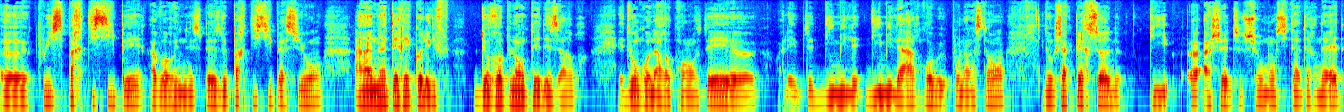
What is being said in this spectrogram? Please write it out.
euh, puisse participer, avoir une espèce de participation à un intérêt collectif de replanter des arbres. Et donc, on a replanté, euh, allez, peut-être 10 000, 10 000 arbres pour l'instant. Donc, chaque personne qui euh, achète sur mon site internet,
